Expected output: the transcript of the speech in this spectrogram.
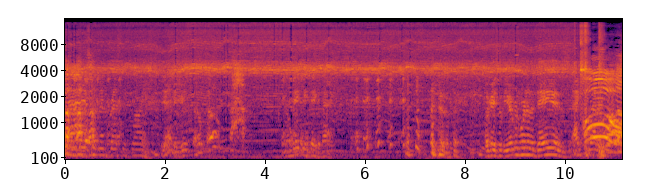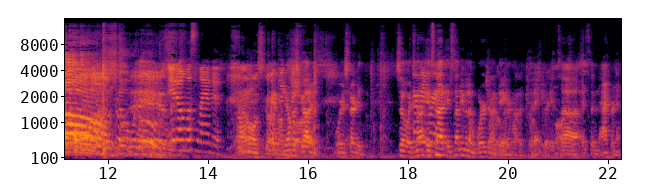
that is some impressive flying. Yeah, you. Oh, oh. Ah. Don't make me take it back. okay, so the urban word of the day is actually. Oh! no way. It almost landed. I almost got it. You almost got it where it started. So it's not. Urban It's word. not. It's not even a word of the day learn how to draw today. It's uh. It's an acronym.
